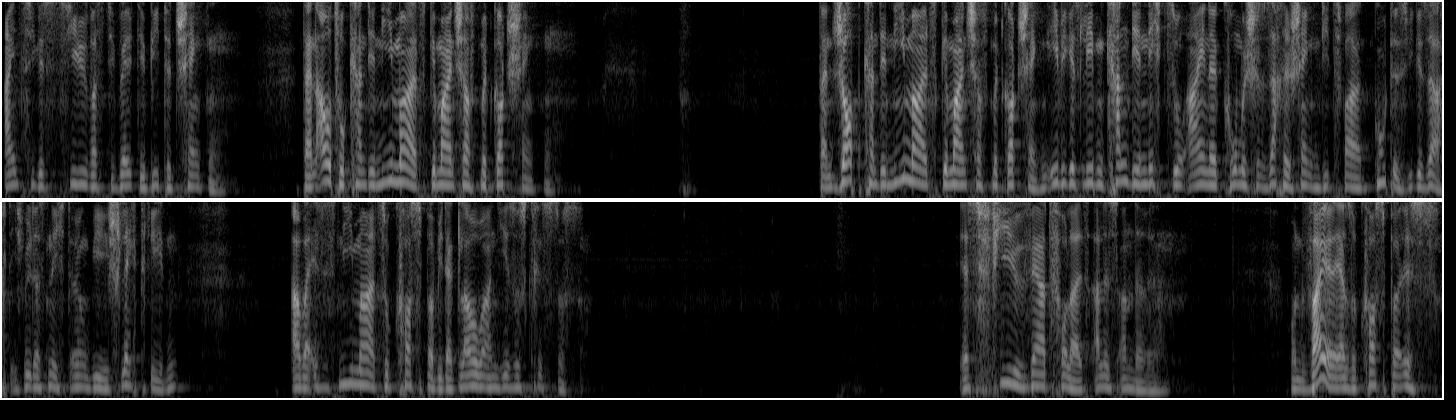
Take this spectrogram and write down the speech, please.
einziges Ziel, was die Welt dir bietet, schenken. Dein Auto kann dir niemals Gemeinschaft mit Gott schenken. Dein Job kann dir niemals Gemeinschaft mit Gott schenken. Ewiges Leben kann dir nicht so eine komische Sache schenken, die zwar gut ist, wie gesagt, ich will das nicht irgendwie schlecht reden, aber es ist niemals so kostbar wie der Glaube an Jesus Christus. Er ist viel wertvoller als alles andere. Und weil er so kostbar ist,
